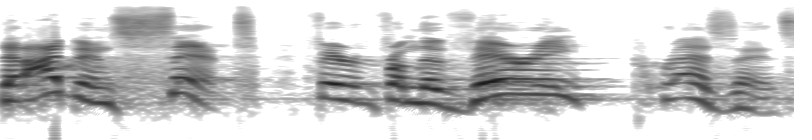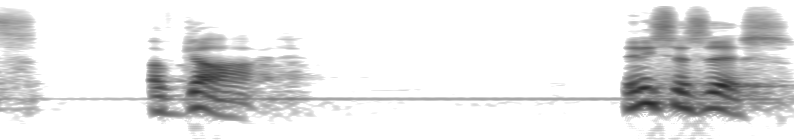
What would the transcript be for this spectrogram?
that I've been sent from the very presence of God. Then he says this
